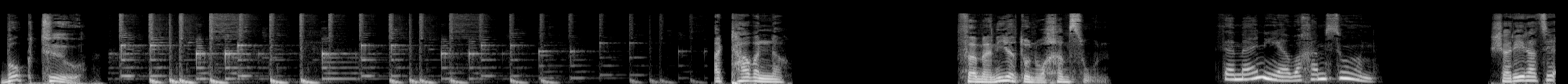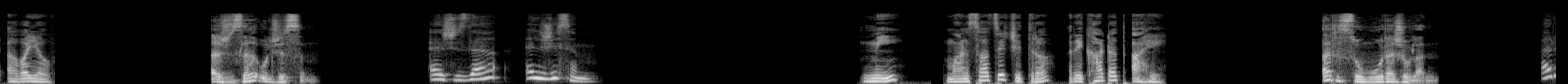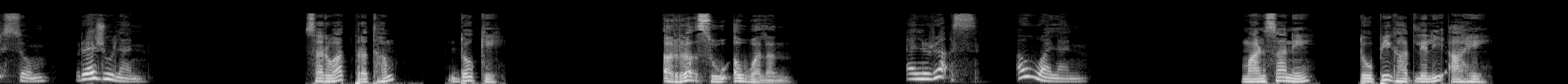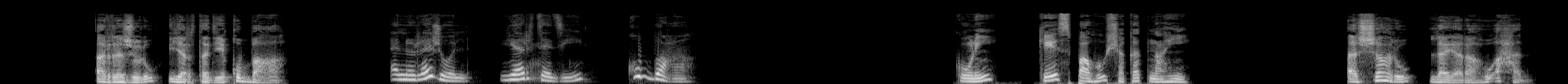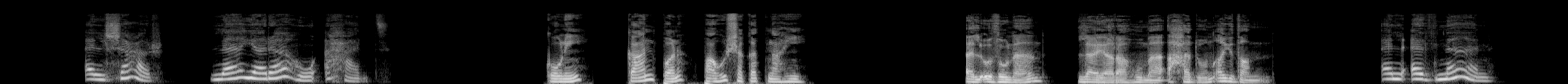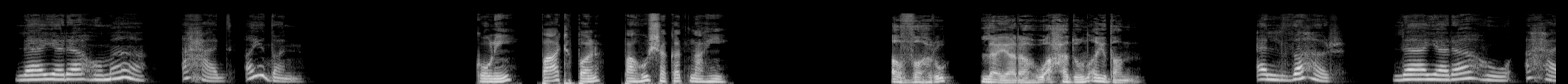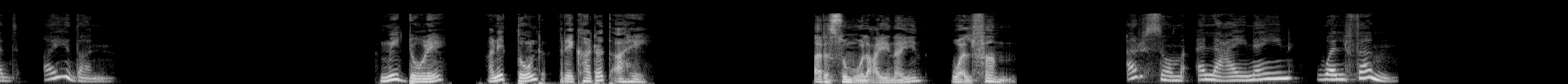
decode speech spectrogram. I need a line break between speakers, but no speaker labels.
بوك تو
अठ्ठावन्न
ثمانية وخمسون
ثمانية وخمسون
शरीराचे अवयव
أجزاء الجسم
أجزاء الجسم
मी माणसाचे चित्र रेखाटत आहे
أرسم رجلا
أرسم رجلا
सर्वात प्रथम डोके
الرأس أولا
الرأس أولا
माणसाने टोपी घातलेली आहे
الرجل يرتدي قبعة
الرجل يرتدي قبعة
कोणी केस पाहू शकत नाही
الشعر لا يراه أحد
الشعر لا يراه أحد
कोणी कान पण पाहू शकत नाही
الأذنان لا يراهما أحد أيضا
الأذنان لا يراهما أحد أيضا
कोणी पाठ पण पाहू शकत नाही
الظهر لا يراه أحد أيضا
الظهر لا يراه أحد أيضا
मी डोळे आणि तोंड रेखाटत आहे
أرسم العينين والفم
أرسم العينين والفم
